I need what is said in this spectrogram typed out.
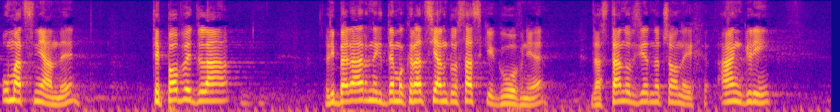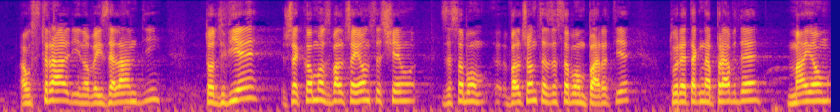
umacniany, typowy dla liberalnych demokracji anglosaskich głównie, dla Stanów Zjednoczonych, Anglii, Australii, Nowej Zelandii, to dwie rzekomo zwalczające się ze sobą, walczące ze sobą partie, które tak naprawdę mają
